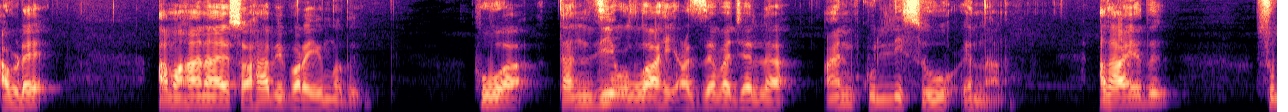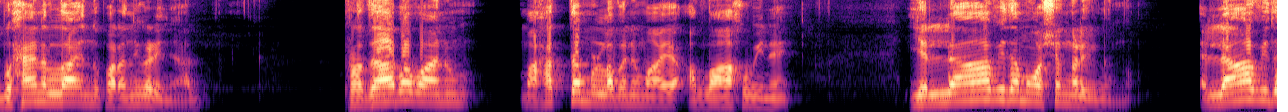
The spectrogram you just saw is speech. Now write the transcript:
അവിടെ ആ മഹാനായ സഹാബി പറയുന്നത് ഹുവ തൻസി ഉള്ളാഹി അസവ ജല്ല അൻ കുല്ലി സു എന്നാണ്. അതായത് സുബാനല്ല എന്ന് പറഞ്ഞു കഴിഞ്ഞാൽ പ്രതാപവാനും മഹത്വമുള്ളവനുമായ അള്ളാഹുവിനെ എല്ലാവിധ മോശങ്ങളിൽ നിന്നും എല്ലാവിധ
